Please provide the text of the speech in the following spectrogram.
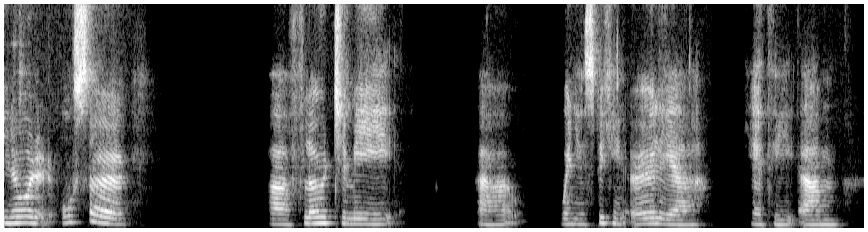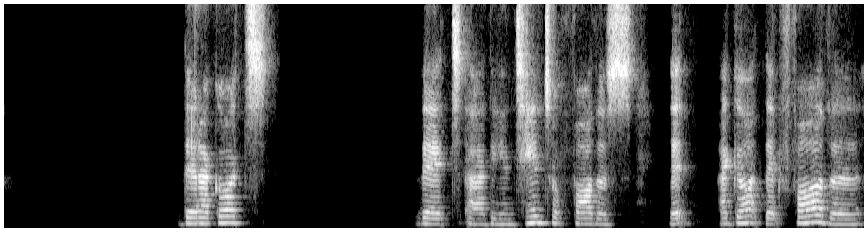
You know what? It also uh, flowed to me uh, when you're speaking earlier, Kathy, um, that I got that uh, the intent of fathers, that I got that father,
